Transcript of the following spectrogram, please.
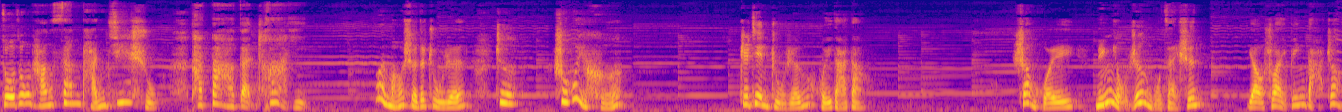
左宗棠三盘皆输，他大感诧异，问茅舍的主人：“这是为何？”只见主人回答道：“上回您有任务在身，要率兵打仗。”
